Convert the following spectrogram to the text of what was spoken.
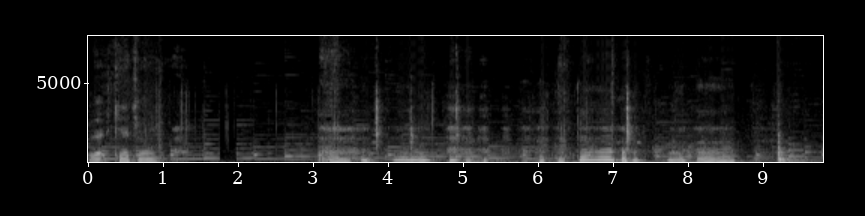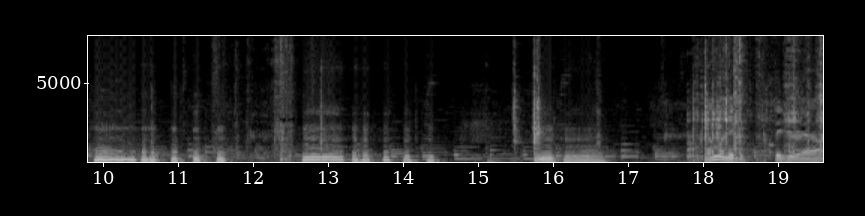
for that to catch on. I'm gonna need to figure out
